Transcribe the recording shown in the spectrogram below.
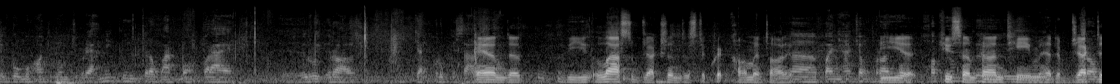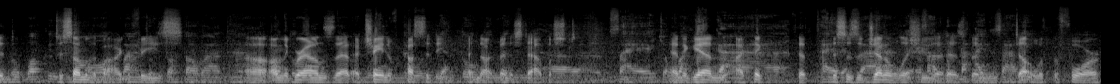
ចំពោះមុខអង្គជំនុំជម្រះនេះគឺត្រូវបានបកប្រែ And uh, the last objection, just a quick comment on it. The uh, Khieu Samphan team had objected to some of the biographies uh, on the grounds that a chain of custody had not been established. And again, I think that this is a general issue that has been dealt with before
